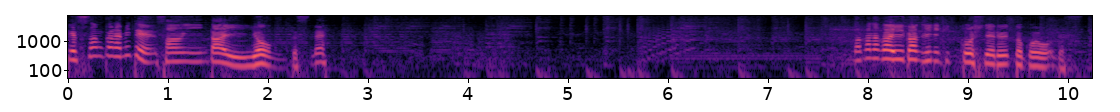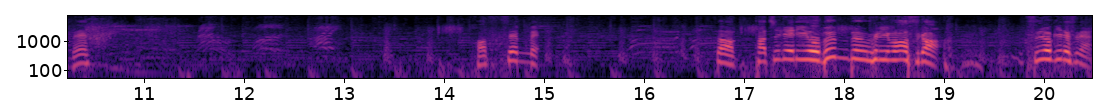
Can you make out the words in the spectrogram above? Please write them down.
決算から見て3位対4ですね。なかなかいい感じに拮抗しているところですね。8戦目。さあ立ち蹴りをブンブン振り回すが強気ですね。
